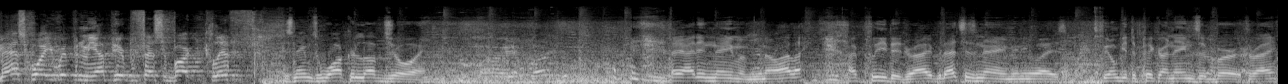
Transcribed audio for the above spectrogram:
Mask why you're ripping me up here, Professor Bart Cliff? His name's Walker Lovejoy. hey, I didn't name him, you know. I like, I pleaded, right? But that's his name, anyways. We don't get to pick our names at birth, right?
